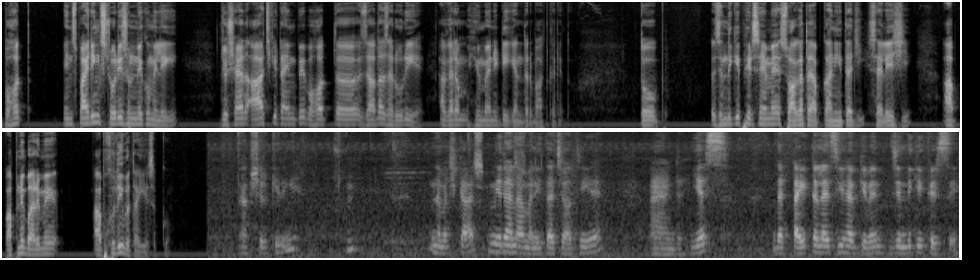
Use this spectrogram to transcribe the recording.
बहुत इंस्पायरिंग स्टोरी सुनने को मिलेगी। जो शायद आज के टाइम पे बहुत ज़्यादा ज़रूरी है, अगर हम ह्यूमैनिटी के अंदर बात करें तो। तो ज़िंदगी फिर से हमें स्वागत है आपका अनीता जी, शैलेश जी। आप अपने बारे में, आप खुद ही बताइए सबको। आप शुरू करेंगे? हम्म? नमस्कार, मेरा नाम अनीता चौधरी है and yes the title as you have given ज़िंदगी फिर से,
